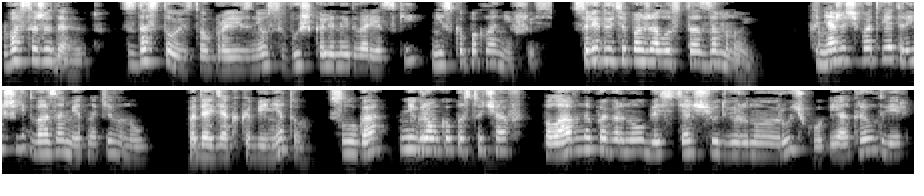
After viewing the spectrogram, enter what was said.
Вас ожидают», — с достоинством произнес вышкаленный дворецкий, низко поклонившись. «Следуйте, пожалуйста, за мной». Княжич в ответ лишь едва заметно кивнул. Подойдя к кабинету, слуга, негромко постучав, плавно повернул блестящую дверную ручку и открыл дверь.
